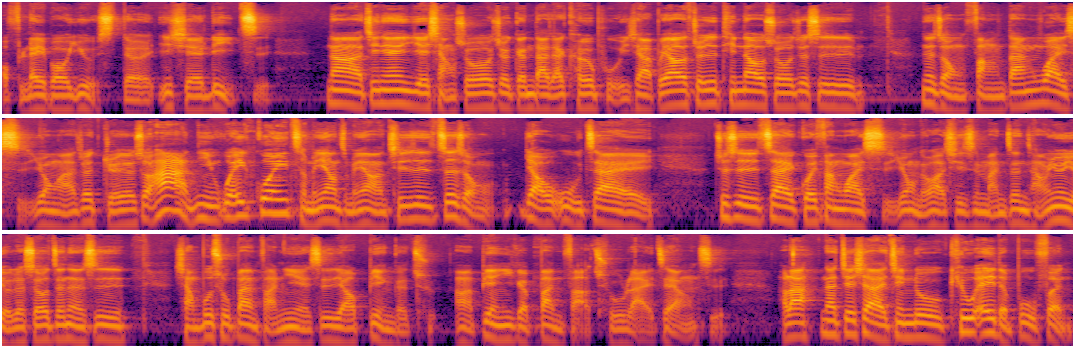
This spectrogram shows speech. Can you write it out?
off-label use 的一些例子。那今天也想说，就跟大家科普一下，不要就是听到说就是那种仿单外使用啊，就觉得说啊你违规怎么样怎么样。其实这种药物在就是在规范外使用的话，其实蛮正常，因为有的时候真的是。想不出办法，你也是要变个出啊，变一个办法出来这样子。好啦，那接下来进入 Q&A 的部分。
